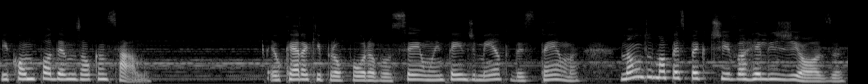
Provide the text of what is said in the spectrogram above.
e como podemos alcançá-lo. Eu quero aqui propor a você um entendimento desse tema não de uma perspectiva religiosa,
